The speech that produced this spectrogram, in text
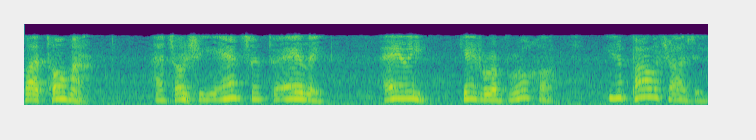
Vatoma. And so she answered to Eli. Eli gave her a bracha. He's apologizing.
